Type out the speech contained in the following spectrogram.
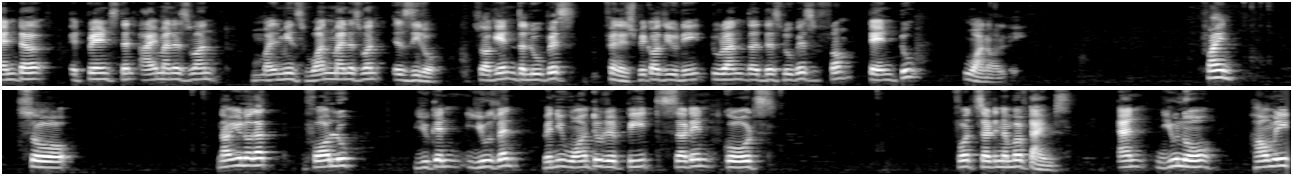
enter, it prints, then i minus 1 means 1 minus 1 is 0. So again, the loop is finished because you need to run the, this loop is from 10 to 1 only. Fine. So now you know that for loop you can use when when you want to repeat certain codes for certain number of times and you know how many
